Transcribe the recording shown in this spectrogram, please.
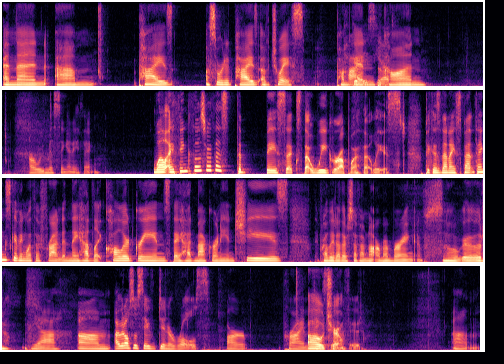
And then um, pies, assorted pies of choice, pumpkin, Pies, yep. pecan. Are we missing anything? Well, I think those are the the basics that we grew up with at least. Because then I spent Thanksgiving with a friend and they had like collard greens, they had macaroni and cheese. They probably had other stuff I'm not remembering. It was so good. Yeah. Um, I would also say dinner rolls are prime. Oh, Thanksgiving Food. Um,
